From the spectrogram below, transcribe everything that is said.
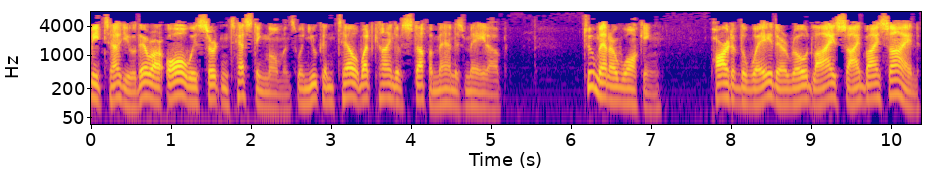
me tell you, there are always certain testing moments when you can tell what kind of stuff a man is made of. Two men are walking. Part of the way their road lies side by side.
